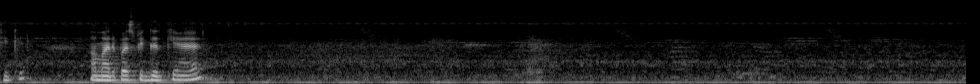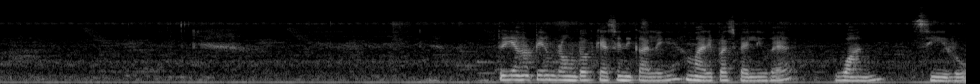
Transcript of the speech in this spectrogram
ठीक है? हमारे पास फिगर क्या है? तो यहाँ पे हम राउंड ऑफ़ कैसे निकालेंगे? हमारे पास वैल्यू है one zero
